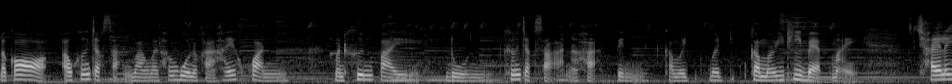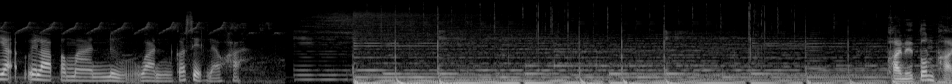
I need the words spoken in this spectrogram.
แล้วก็เอาเครื่องจักสารวางไว้ข้างบนนะคะให้ควันมันขึ้นไปโดนเครื่องจักสารนะคะเป็นกรรมวิกรรมวิธีแบบใหม่ ใช้ระยะเวลาประมาณ 1 วันก็เสร็จแล้วค่ะ ภายในต้นไผ่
